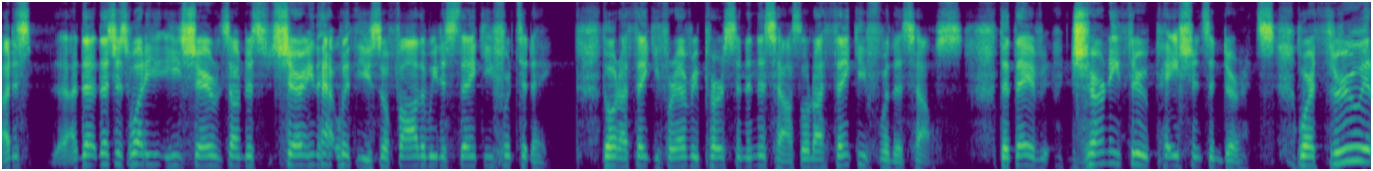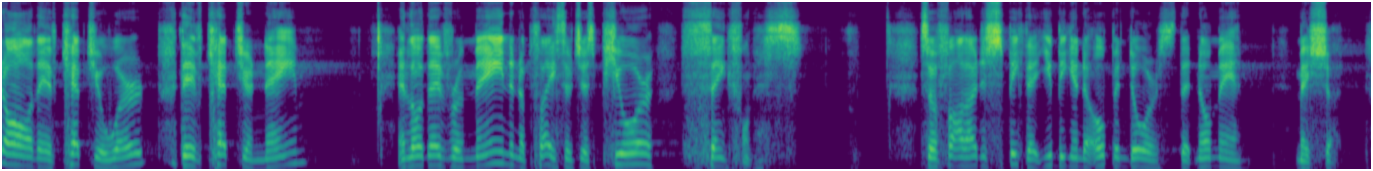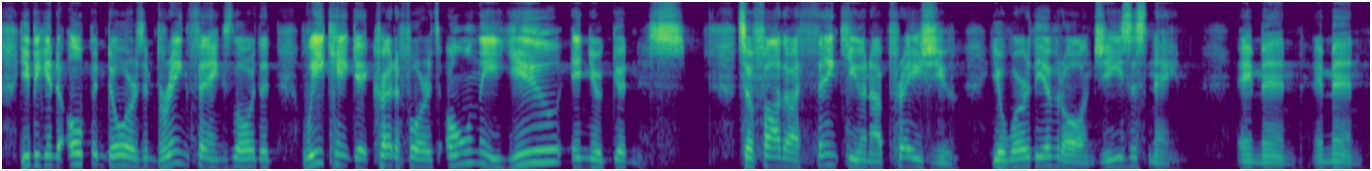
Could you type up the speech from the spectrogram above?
I just, uh, that, that's just what he, he shared, so I'm just sharing that with you. So, Father, we just thank you for today. Lord, I thank you for every person in this house. Lord, I thank you for this house, that they have journeyed through patience, endurance, where through it all they have kept your word, they have kept your name, and Lord, they've remained in a place of just pure thankfulness. So, Father, I just speak that you begin to open doors that no man may shut. You begin to open doors and bring things, Lord, that we can't get credit for. It's only you and your goodness. So, Father, I thank you and I praise you. You're worthy of it all. In Jesus' name, amen. Amen.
